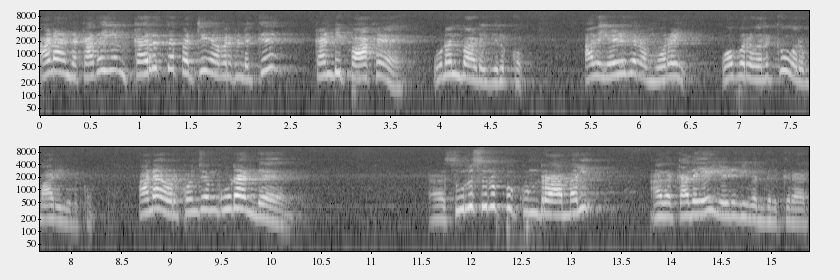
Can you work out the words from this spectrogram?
ஆனால் அந்த கதையின் கருத்தை பற்றி அவர்களுக்கு கண்டிப்பாக உடன்பாடு இருக்கும். அதை எழுதுகிற முறை ஒவ்வொருவருக்கும் ஒரு மாதிரி இருக்கும். ஆனால் அவர் கொஞ்சம் கூட அந்த சுறுசுறுப்பு குன்றாமல் அந்த கதையை எழுதி வந்திருக்கிறார்.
